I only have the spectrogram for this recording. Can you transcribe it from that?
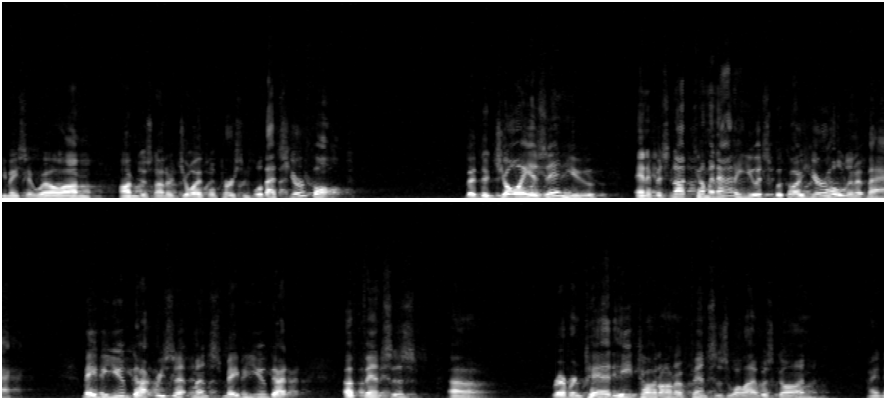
You may say, well, I'm, I'm just not a joyful person. Well, that's your fault. But the joy is in you, and if it's not coming out of you, it's because you're holding it back. Maybe you've got resentments. Maybe you've got offenses. Uh, Reverend Ted, he taught on offenses while I was gone. I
